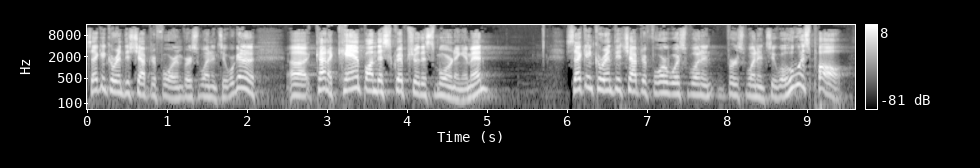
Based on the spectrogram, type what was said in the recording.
2 Corinthians chapter 4 and verse 1 and 2. We're going to uh, kind of camp on this scripture this morning. Amen. 2 Corinthians chapter 4, verse 1 and, verse 1 and 2. Well, who is Paul?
